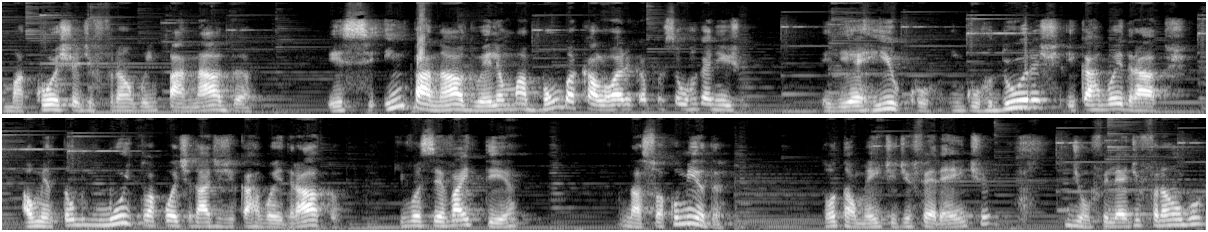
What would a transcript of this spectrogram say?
uma coxa de frango empanada, esse empanado ele é uma bomba calórica para o seu organismo. Ele é rico em gorduras e carboidratos, aumentando muito a quantidade de carboidrato que você vai ter na sua comida. Totalmente diferente de um filé de frango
